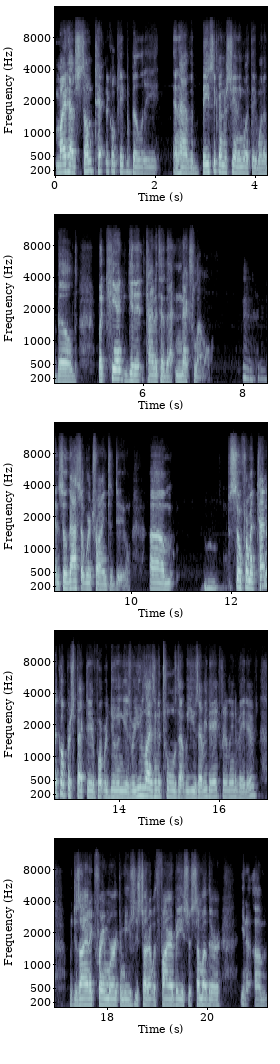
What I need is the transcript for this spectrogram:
might have some technical capability and have a basic understanding what they want to build, but can't get it kind of to that next level. Mhm. And so that's what we're trying to do. Um, so from a technical perspective, what we're doing is we're utilizing the tools that we use every day at Clearly Innovative, which is Ionic Framework, and we usually start out with Firebase or some other, you know, um,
